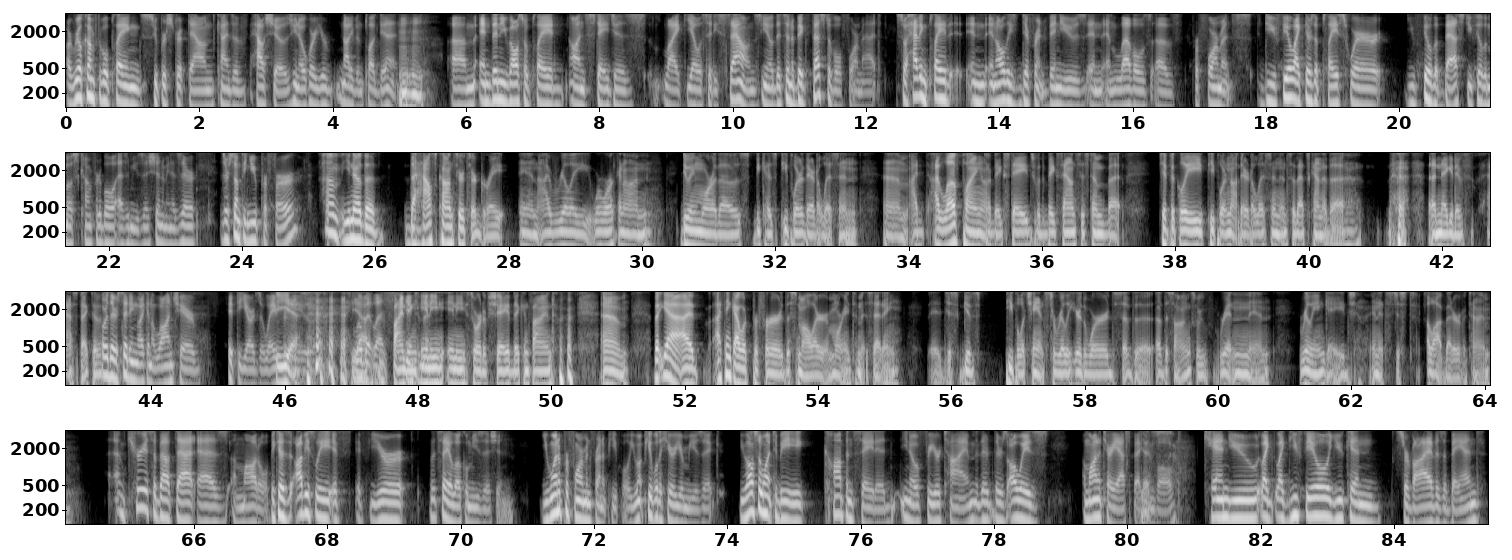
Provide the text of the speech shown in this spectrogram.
are real comfortable playing super stripped down kinds of house shows, you know, where you're not even plugged in. Mm-hmm. Um, and then you've also played on stages like Yellow City Sounds, you know, that's in a big festival format. So having played in, in all these different venues and, and levels of performance, do you feel like there's a place where you feel the best, you feel the most comfortable as a musician? I mean, is there is there something you prefer? Um, you know, the the house concerts are great and I really we're working on doing more of those because people are there to listen. Um, I I love playing on a big stage with a big sound system, but typically people are not there to listen, and so that's kind of the a negative aspect of. Or they're sitting like in a lawn chair. 50 yards away from yes. you. It's a yeah, little bit less finding intimate. any any sort of shade they can find. um, but yeah, I I think I would prefer the smaller, more intimate setting. It just gives people a chance to really hear the words of the of the songs we've written and really engage, and it's just a lot better of a time. I'm curious about that as a model because obviously, if if you're let's say a local musician, you want to perform in front of people, you want people to hear your music. You also want to be compensated, you know, for your time. There, there's always a monetary aspect Yes. involved. Can you like like do you feel you can survive as a band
